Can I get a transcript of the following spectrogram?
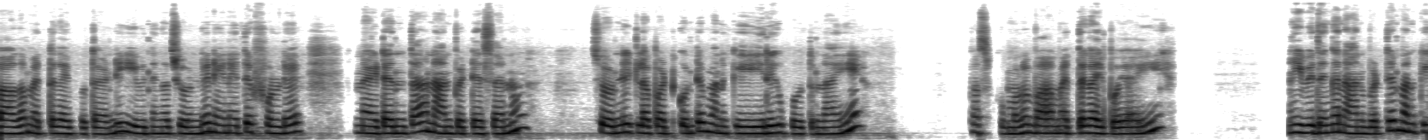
బాగా మెత్తగా అయిపోతాయండి. ఈ విధంగా చూడండి. నేనైతే ఫుల్ డే నైట్ అంతా నానబెట్టేసాను చూడండి ఇట్లా పట్టుకుంటే మనకి ఇరిగిపోతున్నాయి. పసుపు కొమ్మలు బాగా మెత్తగా అయిపోయాయి. ఈ విధంగా నానబెడితే మనకి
